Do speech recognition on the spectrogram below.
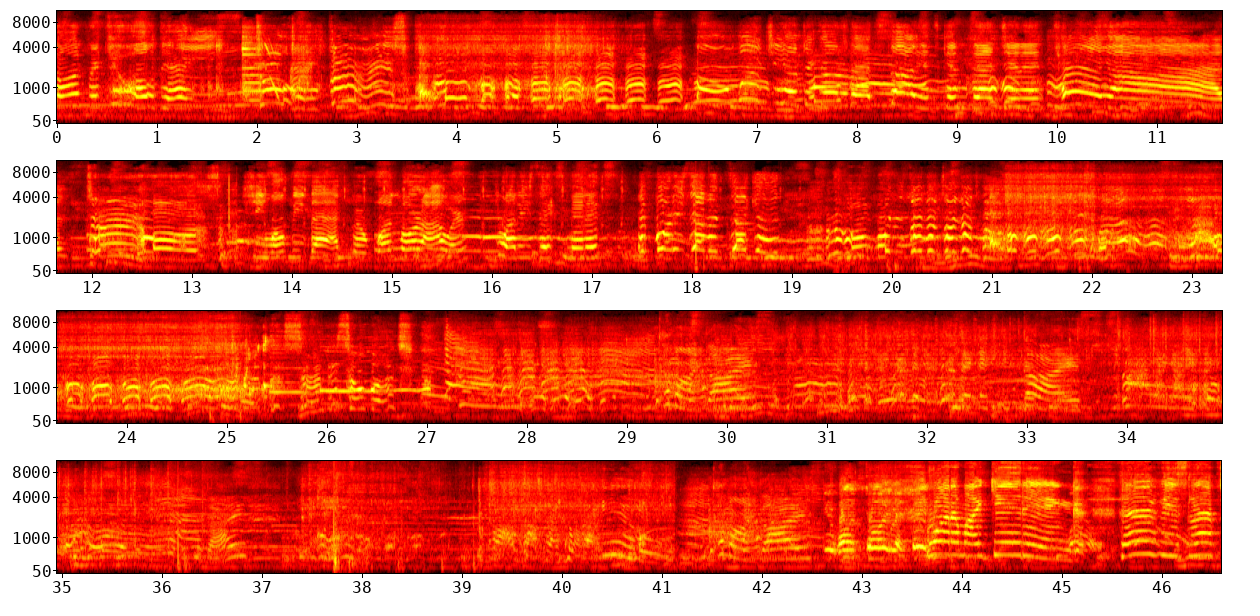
for two whole days. Two whole days? Oh, why'd she have to go to that science convention in chaos? Chaos! She won't be back for one more hour, 26 minutes, and 47 seconds. Oh, 47 seconds! Me so much. Ew. Come on, guys. You want toilet paper? What am I getting? Heavy's left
